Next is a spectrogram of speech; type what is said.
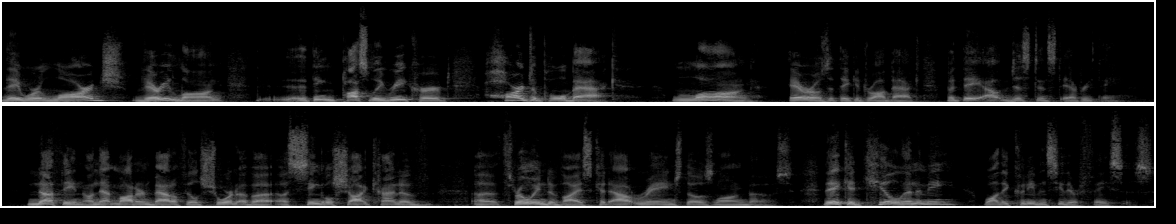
They were large, very long, I think possibly recurved, hard to pull back, long arrows that they could draw back, but they outdistanced everything. Nothing on that modern battlefield, short of a, a single shot kind of uh, throwing device, could outrange those longbows. They could kill enemy while they couldn't even see their faces.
